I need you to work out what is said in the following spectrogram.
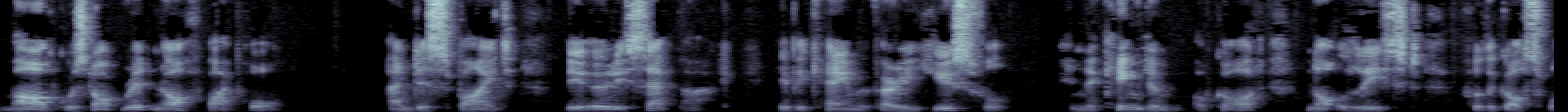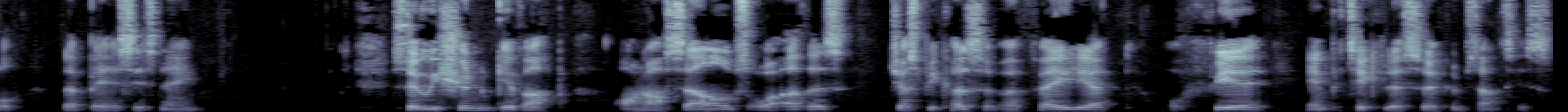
Mark was not written off by Paul, and despite the early setback, he became very useful in the kingdom of God, not least for the gospel that bears his name. So we shouldn't give up on ourselves or others just because of a failure or fear in particular circumstances.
